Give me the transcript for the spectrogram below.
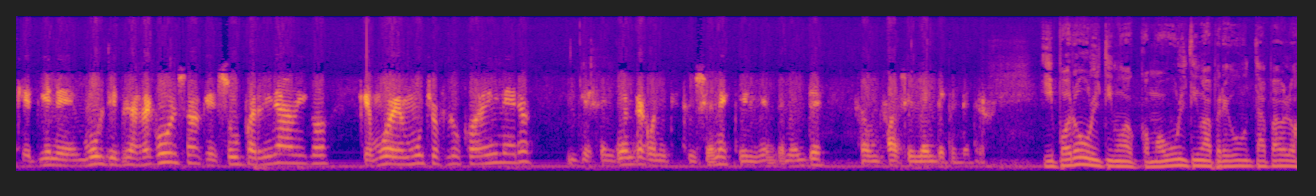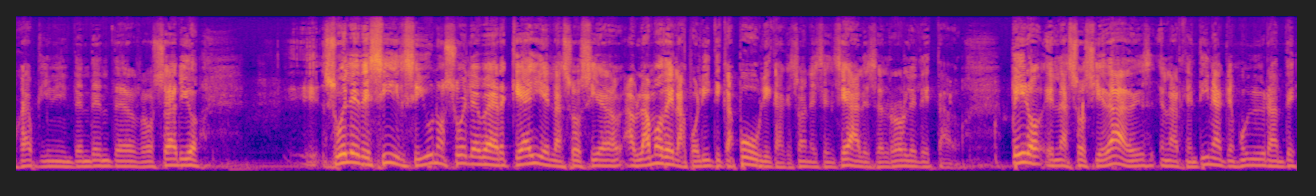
que tiene múltiples recursos, que es súper dinámico, que mueve mucho flujo de dinero y que se encuentra con instituciones que evidentemente son fácilmente penetrables. Y por último, como última pregunta, Pablo Hapkin, intendente de Rosario, eh, suele decir, si uno suele ver que hay en la sociedad, hablamos de las políticas públicas que son esenciales, el rol del Estado, pero en las sociedades, en la Argentina que es muy vibrante,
